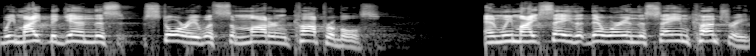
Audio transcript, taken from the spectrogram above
we might begin this story with some modern comparables. And we might say that they were in the same country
